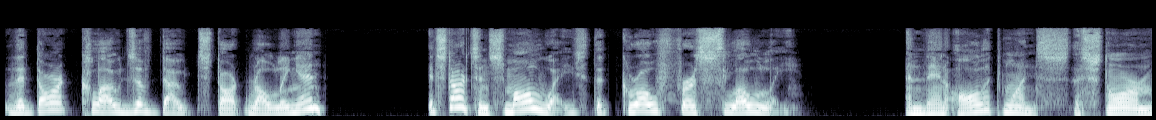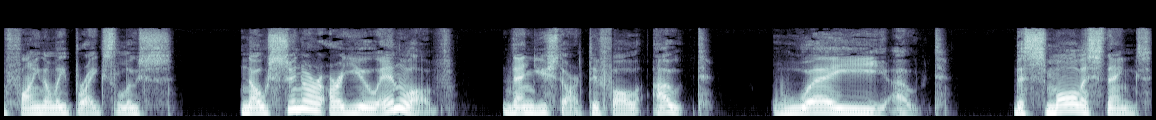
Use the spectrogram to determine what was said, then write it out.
the dark clouds of doubt start rolling in. It starts in small ways that grow first slowly. And then all at once, the storm finally breaks loose. No sooner are you in love than you start to fall out way out. The smallest things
